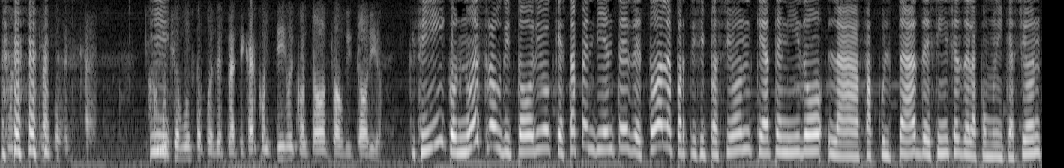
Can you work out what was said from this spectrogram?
con mucho gusto pues de platicar contigo y con todo tu auditorio. Sí, con nuestro auditorio que está pendiente de toda la participación que ha tenido la Facultad de Ciencias de la Comunicación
